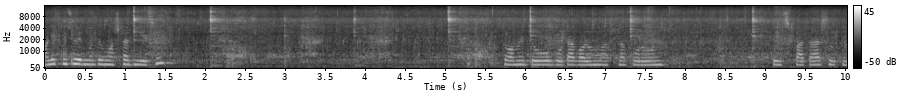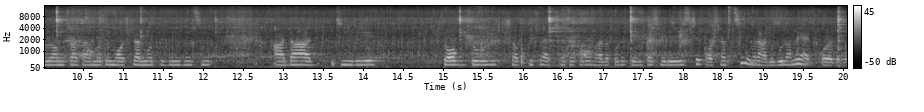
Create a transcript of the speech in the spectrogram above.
অনেক কিছু এর মধ্যে মশলা দিয়েছি। টমেটো, গোটা গরম মশলা ফোড়ন, তেজপাতা, শুকনো লঙ্কা, তার মধ্যে মশলার মধ্যে দিয়ে দিয়েছি আদা, জিরে, টক দই সব কিছু একসাথে করে ভালো করে তেলটা ছেড়ে এসছে, কষাচ্ছি, এবার আলুগুলো আমি অ্যাড করে দেবো।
